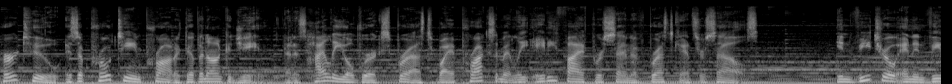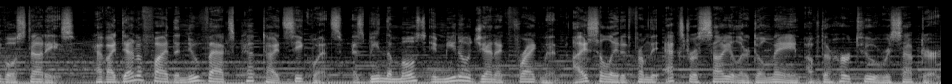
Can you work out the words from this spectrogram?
HER2 is a protein product of an oncogene that is highly overexpressed by approximately 85% of breast cancer cells. In vitro and in vivo studies have identified the NeuVax peptide sequence as being the most immunogenic fragment isolated from the extracellular domain of the HER2 receptor.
